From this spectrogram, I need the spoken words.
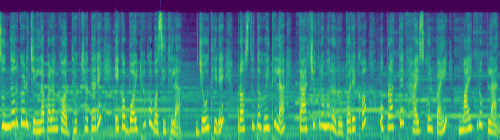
ସୁନ୍ଦରଗଡ଼ ଜିଲ୍ଲାପାଳଙ୍କ ଅଧ୍ୟକ୍ଷତାରେ ଏକ ବୈଠକ ବସିଥିଲା। ଯେଉଁଥିରେ ପ୍ରସ୍ତୁତ ହୋଇଥିଲା କାର୍ଯ୍ୟକ୍ରମର ରୂପରେଖ ଓ ପ୍ରତ୍ୟେକ ହାଇସ୍କୁଲ ପାଇଁ ମାଇକ୍ରୋ ପ୍ଲାନ୍।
